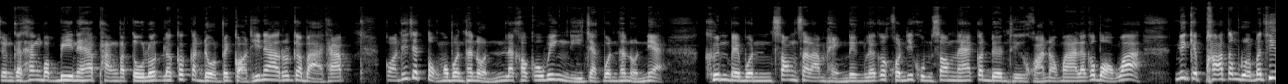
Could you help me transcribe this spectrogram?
จนกระทั่งบ๊อบบี้เนะฮะพังประตูรถแล้วก็กระโดดไปเกาะที่หน้ารถกระบะครับ ก่อนที่จะตกมาบนถนน แล้วเขาก็วิ่งหนีจากบนถนนเนี่ยขึ้นไปบนซ่องสลามแห่งหนึ่ง แล้วก็คนที่คุมซ่องนะฮะก็เดินถือขวานออกมา แล้วก็บอกว่านี่แกพาตำรวจมาที่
